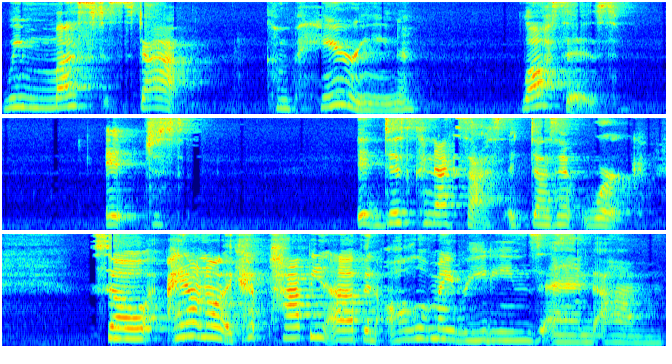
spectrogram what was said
We must stop comparing losses it just it disconnects us. It doesn't work. So I don't know. It kept popping up in all of my readings and um,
